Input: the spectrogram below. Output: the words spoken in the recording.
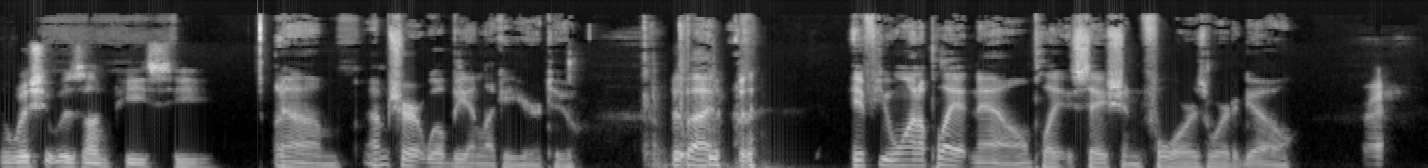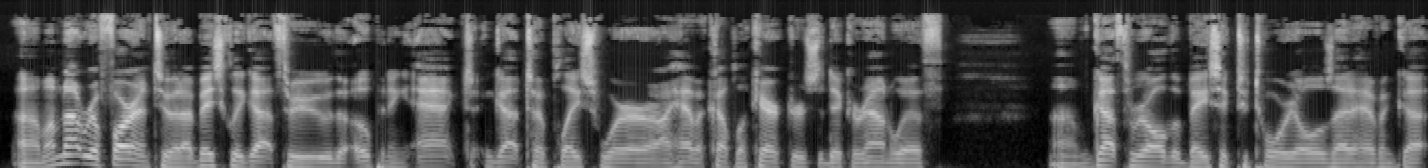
I wish it was on PC. Um, I'm sure it will be in like a year or two. But if you want to play it now, PlayStation 4 is where to go. Um, I'm not real far into it. I basically got through the opening act and got to a place where I have a couple of characters to dick around with. Um, got through all the basic tutorials. I haven't got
